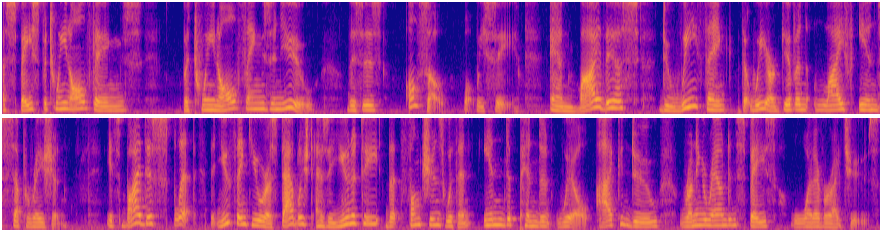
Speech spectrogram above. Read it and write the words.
A space between all things, between all things and you. This is also what we see. And by this, do we think that we are given life in separation? It's by this split that you think you are established as a unity that functions with an independent will. I can do, running around in space, whatever I choose.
